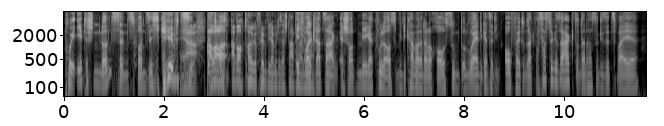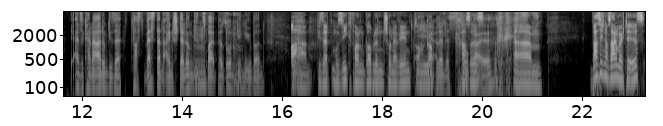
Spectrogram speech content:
poetischen Nonsens von sich gibt. Ja, aber, war- auch, aber auch toll gefilmt wieder mit dieser Statue. Ich wollte gerade sagen, es schaut mega cool aus, wie die Kamera dann auch rauszoomt und wo er die ganze Zeit ihn auffällt und sagt, was hast du gesagt? Und dann hast du diese zwei, also keine Ahnung, diese fast Western-Einstellung, diese Mhm. zwei Personen gegenüber. Ja, wie gesagt, Musik von Goblin schon erwähnt. Oh, Die, Goblin ist krass so ist. geil. Ähm, was ich noch sagen möchte ist,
